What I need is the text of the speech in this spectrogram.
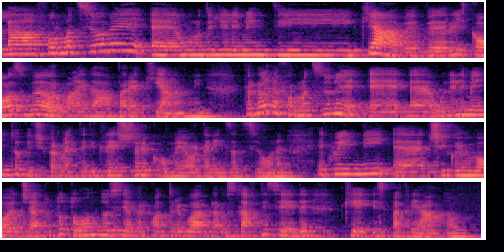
La formazione è uno degli elementi chiave per il COSV ormai da parecchi anni. Per noi la formazione è, è un elemento che ci permette di crescere come organizzazione e quindi eh, ci coinvolge a tutto tondo sia per quanto riguarda lo staff di sede che espatriato.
